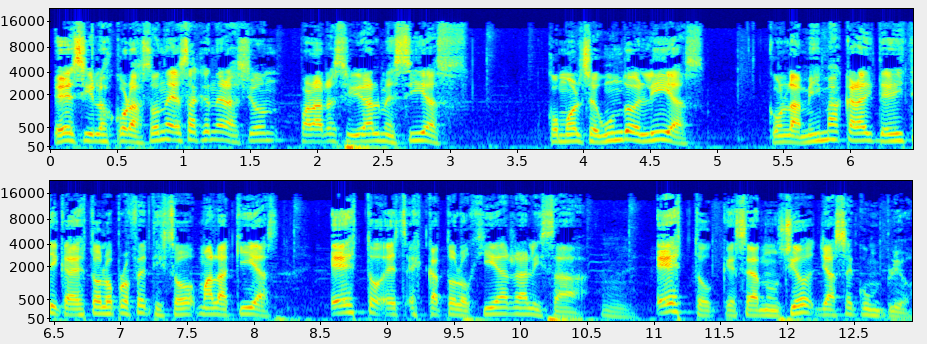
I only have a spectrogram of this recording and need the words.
Es decir, los corazones de esa generación para recibir al Mesías, como el segundo Elías, con la misma característica, esto lo profetizó Malaquías. Esto es escatología realizada. Mm. Esto que se anunció ya se cumplió.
